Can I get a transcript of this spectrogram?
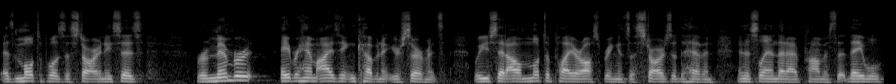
as multiple as the star. And he says, Remember Abraham, Isaac, and covenant, your servants, where you said, I'll multiply your offspring as the stars of the heaven in this land that I have promised, that they will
